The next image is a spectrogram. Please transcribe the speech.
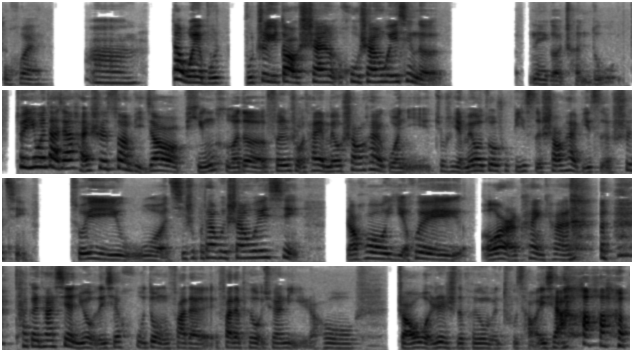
不会，嗯，但我也不不至于到删互删微信的那个程度。对，因为大家还是算比较平和的分手，他也没有伤害过你，就是也没有做出彼此伤害彼此的事情，所以我其实不太会删微信，然后也会偶尔看一看 他跟他现女友的一些互动，发在发在朋友圈里，然后找我认识的朋友们吐槽一下，哈哈哈。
